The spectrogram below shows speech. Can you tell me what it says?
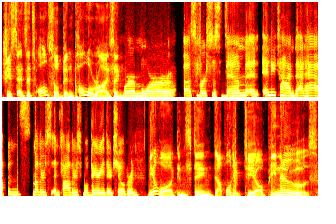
she says it's also been polarizing. We're more us versus them. And anytime that happens, mothers and fathers will bury their children. Neil Augenstein, WTOP News.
